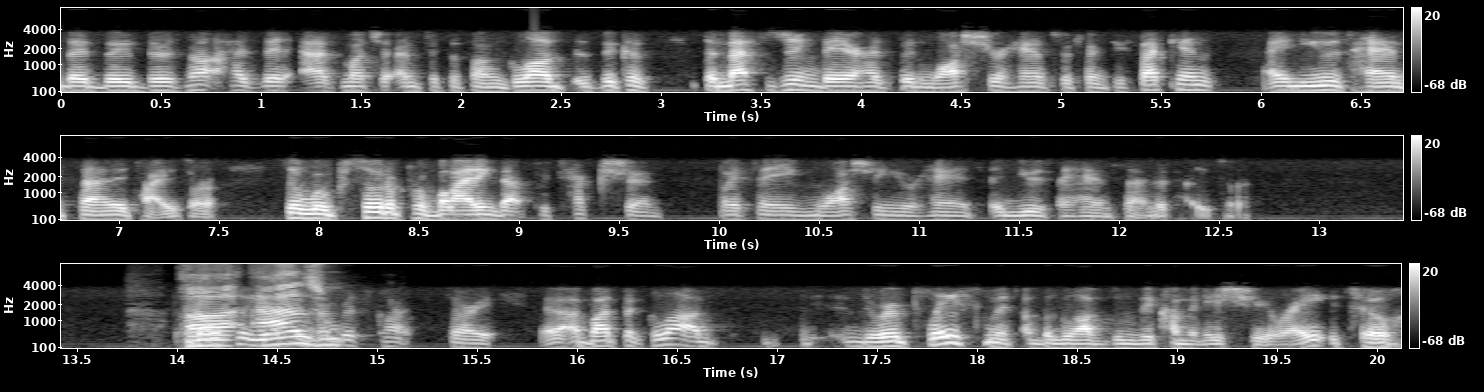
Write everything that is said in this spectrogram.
the, the, there's not has been as much emphasis on gloves is because the messaging there has been wash your hands for 20 seconds and use hand sanitizer. So we're sort of providing that protection by saying washing your hands and use the hand sanitizer. Uh, as remember, Scott, sorry about the gloves the replacement of the gloves will become an issue, right? So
